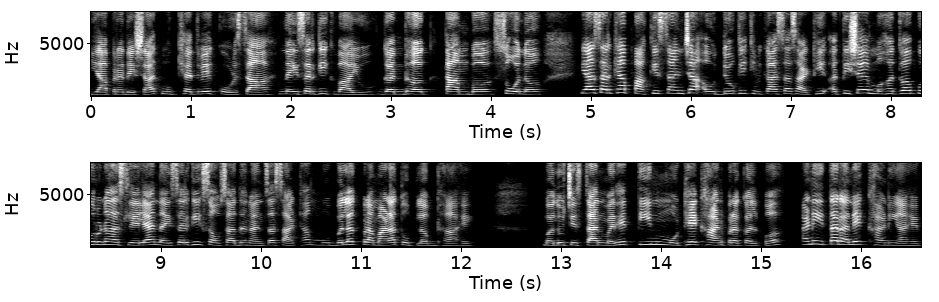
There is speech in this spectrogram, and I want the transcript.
या प्रदेशात मुख्यत्वे कोळसा नैसर्गिक वायू गंधक तांब सोनं यासारख्या पाकिस्तानच्या औद्योगिक विकासासाठी अतिशय महत्त्वपूर्ण असलेल्या नैसर्गिक संसाधनांचा साठा मुबलक प्रमाणात उपलब्ध आहे. बलुचिस्तानमध्ये तीन मोठे खाण प्रकल्प आणि इतर अनेक खाणी आहेत.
